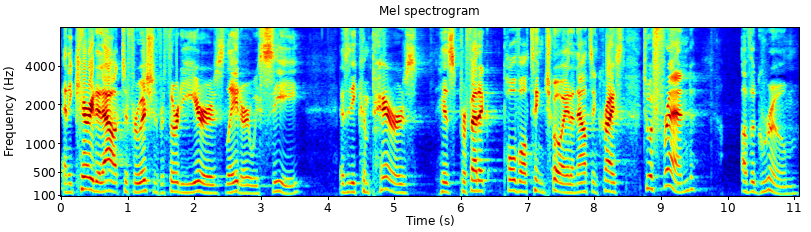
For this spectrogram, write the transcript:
and he carried it out to fruition for 30 years later. We see as that he compares his prophetic pole vaulting joy at announcing Christ to a friend of the groom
